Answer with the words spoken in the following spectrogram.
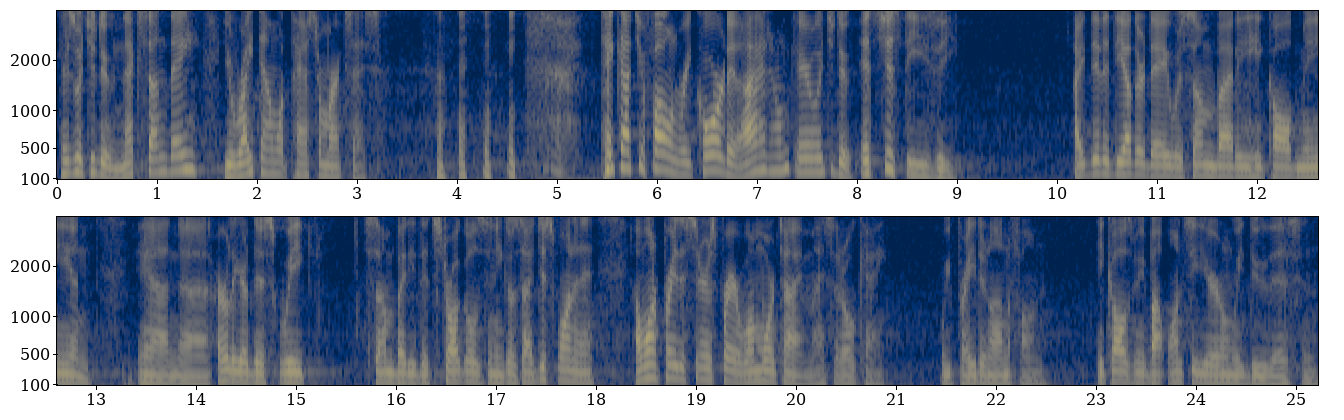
Here's what you do next Sunday, you write down what Pastor Mark says. Take out your phone, record it. I don't care what you do. It's just easy. I did it the other day with somebody. He called me, and, and uh, earlier this week, somebody that struggles, and he goes, I just want to, I want to pray the sinner's prayer one more time. I said, okay. We prayed it on the phone. He calls me about once a year and we do this, and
